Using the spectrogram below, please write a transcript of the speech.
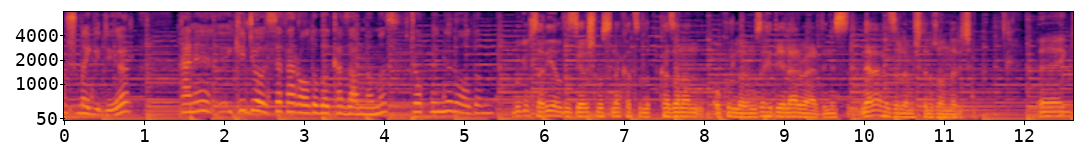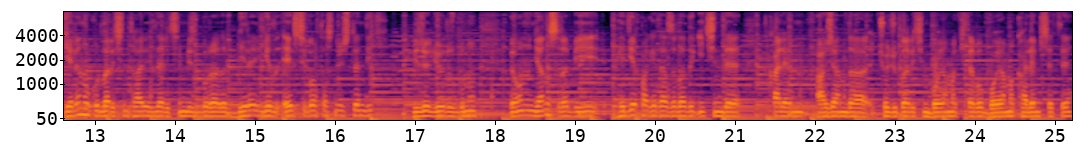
Hoşuma gidiyor. Yani ikinci o sefer oldu bu kazanmamız. Çok memnun oldum. Bugün Sarı Yıldız yarışmasına katılıp kazanan okurlarımıza hediyeler verdiniz. Neler hazırlamıştınız onlar için? Ee, gelen okurlar için, tarihler için biz burada birer yıl ev sigortasını üstlendik. Biz ödüyoruz bunu ve onun yanı sıra bir hediye paketi hazırladık. İçinde kalem, ajanda, çocuklar için boyama kitabı, boyama kalem seti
